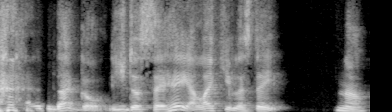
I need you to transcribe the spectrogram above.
How did that go? Did you just say, "Hey, I like you. Let's date"? No,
